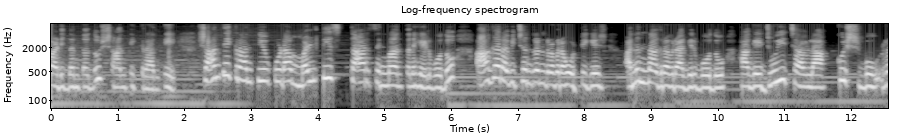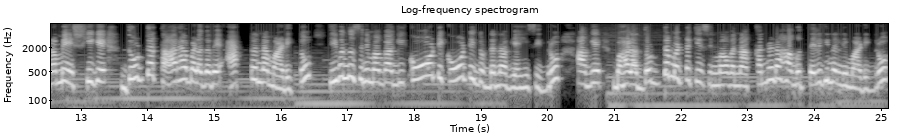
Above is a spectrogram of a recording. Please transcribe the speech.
ಮಾಡಿದಂಥದ್ದು ಶಾಂತಿ ಕ್ರಾಂತಿ. ಶಾಂತಿ ಕ್ರಾಂತಿಯು ಕೂಡ ಮಲ್ಟಿ ಸ್ಟಾರ್ ಸಿನಿಮಾ ಅಂತಾನೆ ಹೇಳ್ಬೋದು. ಆಗ ರವಿಚಂದ್ರನ್ ರವರ ಒಟ್ಟಿಗೆ ಅನಂತ್ ನಾಗ್ ರವರಾಗಿರ್ಬೋದು. ಹಾಗೆ ಜೂಯಿ ಚಾವ್ಲಾ ಖುಷ್ಬು, ರಮೇಶ್ ಹೀಗೆ ದೊಡ್ಡ ತಾರಾ ಬಳಗವೇ ಆಕ್ಟರ್ನ ಮಾಡಿತ್ತು. ಈ ಒಂದು ಸಿನಿಮಾಗಾಗಿ ಕೋಟಿ ಕೋಟಿ ದುಡ್ಡನ್ನ ವ್ಯಯಿಸಿದ್ರು. ಹಾಗೆ ಬಹಳ ದೊಡ್ಡ ಮಟ್ಟಕ್ಕೆ ಸಿನಿಮಾವನ್ನ ಕನ್ನಡ ಹಾಗೂ ತೆಲುಗಿನಲ್ಲಿ ಮಾಡಿದ್ರು.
